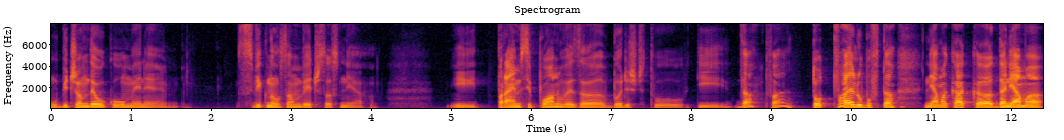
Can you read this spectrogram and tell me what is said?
обичам да е около мене. Свикнал съм вече с нея. И правим си планове за бъдещето. И да, това е. То, това е любовта. Няма как а, да няма.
